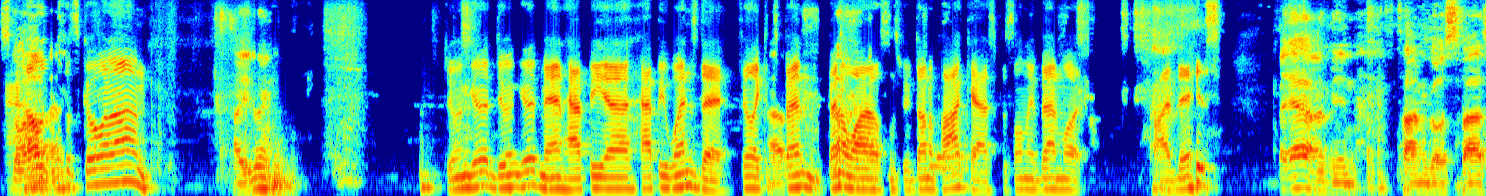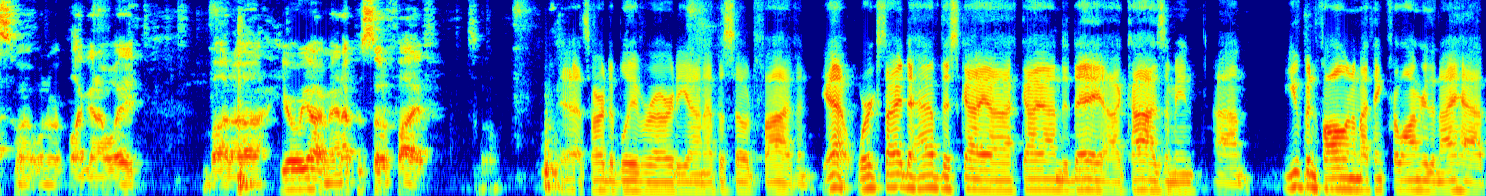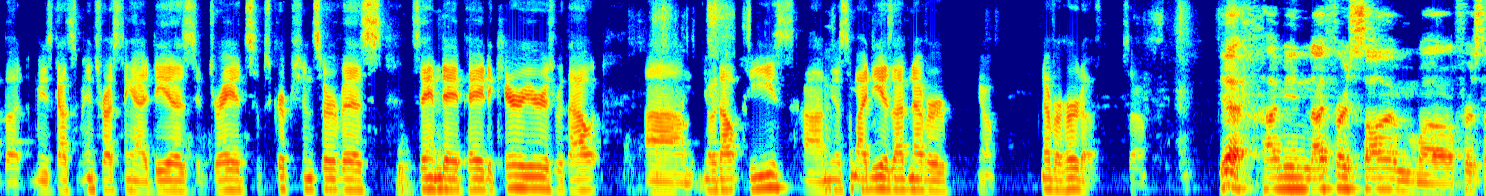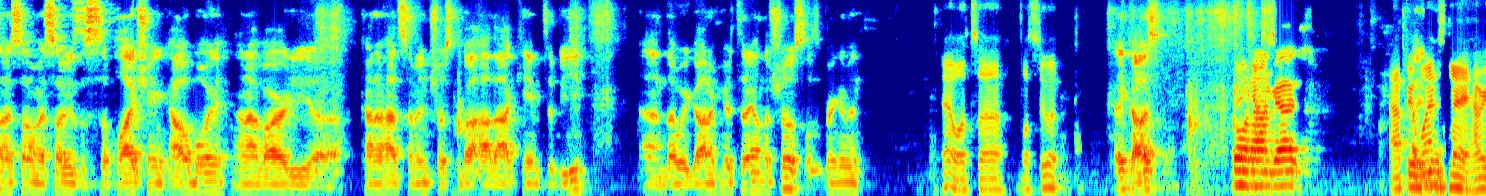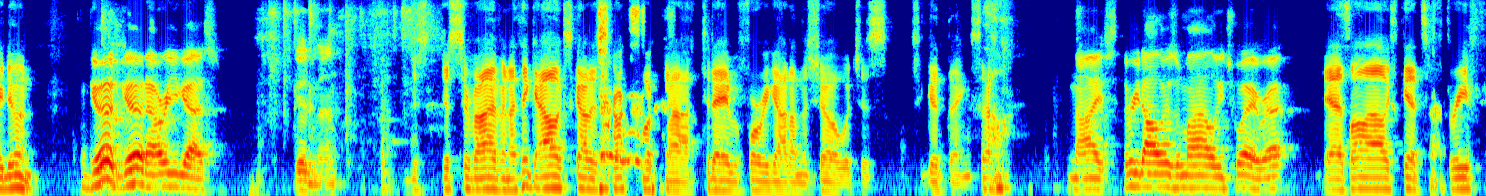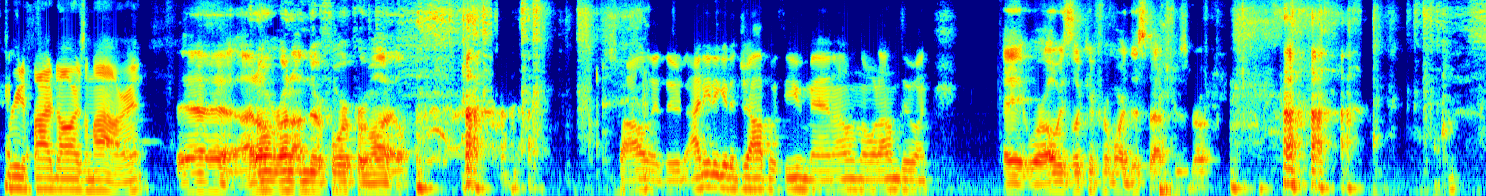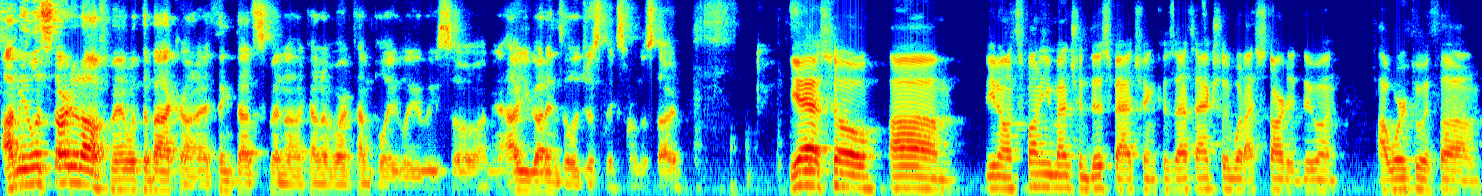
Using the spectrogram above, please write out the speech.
What's going on, man? What's going on? How you doing? Doing good, doing good, man. Happy uh happy Wednesday. I feel like it's been been a while since we've done a podcast, but it's only been what five days. Yeah, I mean, time goes fast when, when we're plugging away. But uh here we are, man, episode five. So Yeah, it's hard to believe we're already on episode five, and yeah, we're excited to have this guy uh, guy on today, uh, Koz. I mean, um, you've been following him, I think, for longer than I have, but I mean, he's got some interesting ideas. A Drayage subscription service, same day pay to carriers without um, you know without fees. Um, you know, some ideas I've never you know never heard of. So yeah, I mean, I first saw him. Uh, first time I saw him, I saw he was the supply chain cowboy, and I've already uh, kind of had some interest about how that came to be, and uh, we got him here today on the show. So let's bring him in. yeah, let's uh let's do it. Hey, Koz. What's going on, guys? Happy How you Wednesday. How are you doing? Good, good. How are you guys? Good man. Just just surviving. I think Alex got his truck booked uh, today before we got on the show, which is it's a good thing. So Nice. Three dollars a mile each way, right? yeah, it's all Alex gets three three to five dollars a mile, right? Yeah, I don't run under four per mile. Solid, dude. I need to get a job with you, man. I don't know what I'm doing. Hey, we're always looking for more dispatchers, bro. I mean, let's start it off, man, with the background. I think that's been uh, kind of our template lately. So, I mean, how you got into logistics from the start? Yeah, so um, you know, it's funny you mentioned dispatching because that's actually what I started doing. I worked with um,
